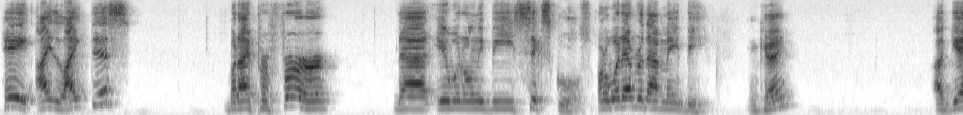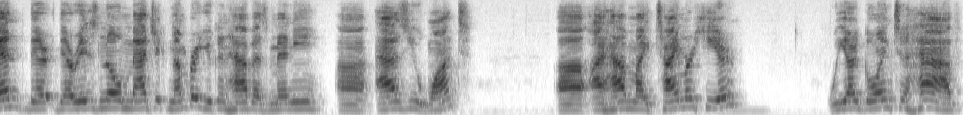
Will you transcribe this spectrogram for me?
"Hey, I like this, but I prefer that it would only be 6 schools or whatever that may be." Okay? Again, there, there is no magic number. You can have as many uh, as you want. Uh, I have my timer here. We are going to have,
